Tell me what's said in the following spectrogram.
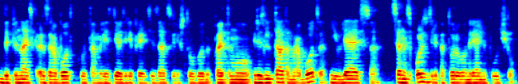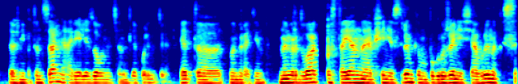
допинать разработку там или сделать реприоритизацию или что угодно. Поэтому результатом работы является ценность пользователя, которую он реально получил. Даже не потенциально, а реализованная ценность для пользователя. Это номер один. Номер два — постоянное общение с рынком, погружение себя в рынок с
